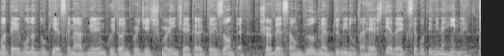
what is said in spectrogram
Më tej vunë në dukje se me admirim kujtojnë përgjegjshmërinë që e karakterizonte. Shërbesa u mbyll me dy minuta heshtje dhe ekzekutimin e himnit.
